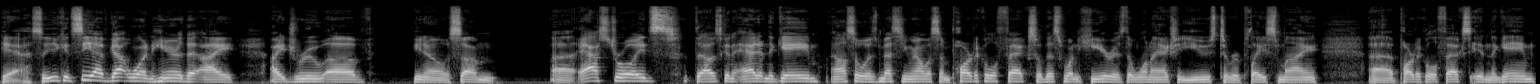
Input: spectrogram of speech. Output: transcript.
Yeah, so you can see I've got one here that I I drew of, you know, some uh, asteroids that I was going to add in the game. I also was messing around with some particle effects. So this one here is the one I actually used to replace my uh, particle effects in the game.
